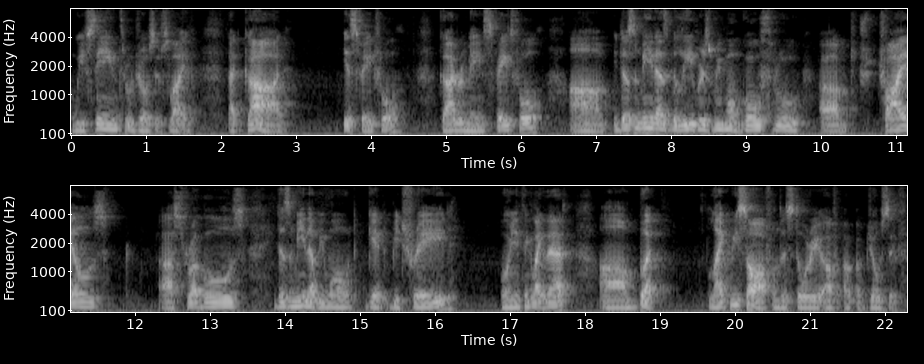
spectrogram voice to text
we've seen through Joseph's life, that God is faithful. God remains faithful. Um, it doesn't mean as believers we won't go through um, trials, uh, struggles. It doesn't mean that we won't get betrayed or anything like that. Um, but like we saw from the story of, of, of Joseph,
